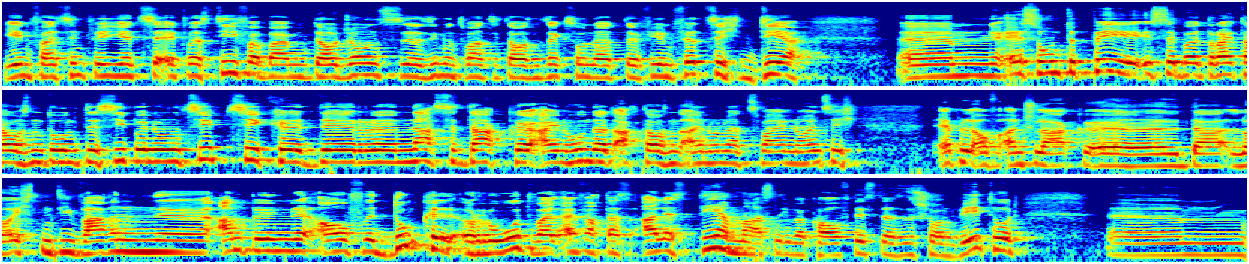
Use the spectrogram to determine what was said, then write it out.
Jedenfalls sind wir jetzt etwas tiefer beim Dow Jones 27.644, der S&P ist bei 3077, der Nasdaq 100, 8192. Apple auf Anschlag, äh, da leuchten die Warenampeln äh, auf dunkelrot, weil einfach das alles dermaßen überkauft ist, dass es schon wehtut. Ähm,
